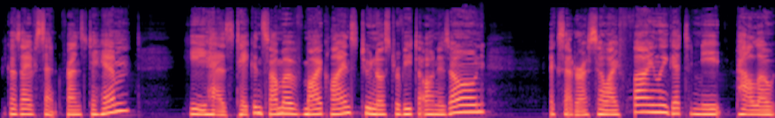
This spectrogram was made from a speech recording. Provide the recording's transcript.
because I have sent friends to him. He has taken some of my clients to Nostravita on his own, etc. So I finally get to meet Paolo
